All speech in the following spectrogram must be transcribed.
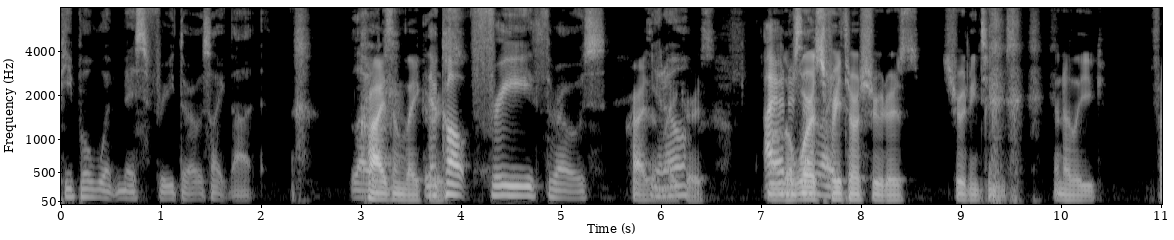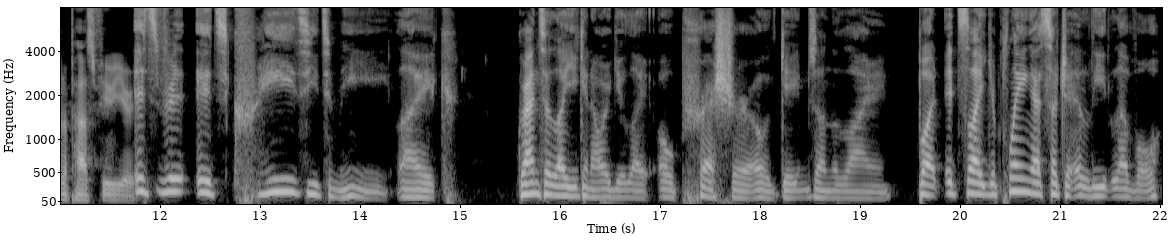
people would miss free throws like that. Like, Cries and Lakers. They're called free throws. Cries and you know, Lakers. I One of the worst like, free throw shooters, shooting teams in the league for the past few years. It's re- it's crazy to me. Like Granted, like you can argue like, oh, pressure, oh, games on the line, but it's like you're playing at such an elite level.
